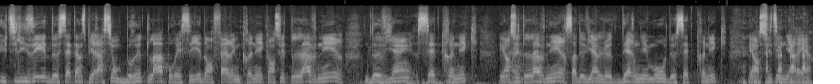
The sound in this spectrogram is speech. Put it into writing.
utiliser de cette inspiration brute-là pour essayer d'en faire une chronique. Ensuite, l'avenir devient cette chronique. Et ensuite, l'avenir, ça devient le dernier mot de cette chronique. Et ensuite, il n'y a rien.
